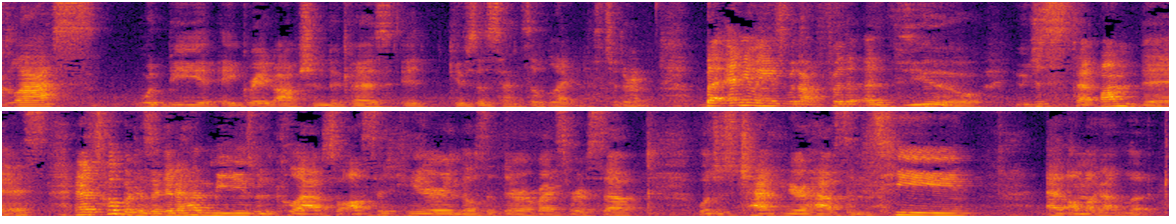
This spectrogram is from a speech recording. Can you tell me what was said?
glass would be a great option because it gives a sense of lightness to the room. But anyways, without further ado, you just step on this. And it's cool because I get to have meetings with collabs, so I'll sit here and they'll sit there or vice versa. We'll just chat here, have some tea, and oh my god, look.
